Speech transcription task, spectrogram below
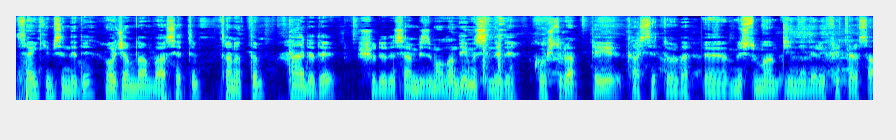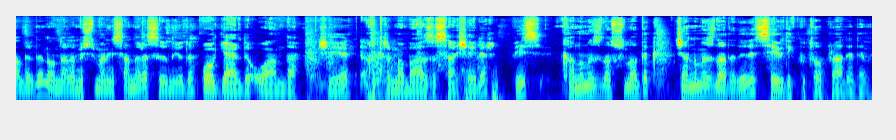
Sen kimsin dedi. Hocamdan bahsettim. Tanıttım. Ha dedi. Şu dedi sen bizim olan değil misin dedi. Koşturan şeyi kastetti orada. Ee, Müslüman cinniler, ifritlere saldırdığında onlar da Müslüman insanlara sığınıyordu. O geldi o anda şeye. Hatırıma bazı şeyler. Biz kanımızla suladık, canımızla da dedi sevdik bu toprağı dedim.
